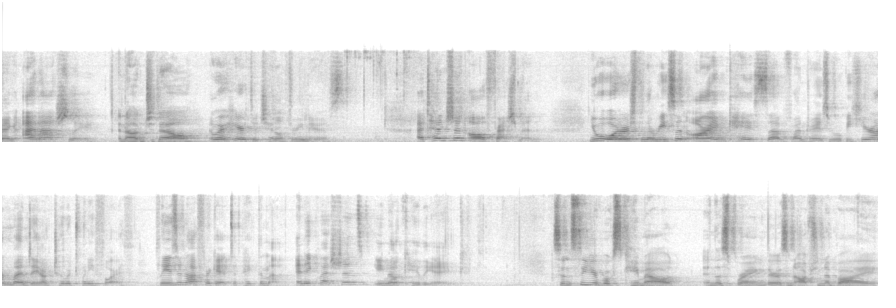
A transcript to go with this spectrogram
Spring. I'm Ashley. And I'm Janelle. And we're here at the Channel 3 News. Attention all freshmen. Your orders from the recent R&K sub fundraiser will be here on Monday, October 24th. Please do not forget to pick them up. Any questions? Email Kaylee Ank. Since the yearbooks came out in the spring, there is an option to buy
